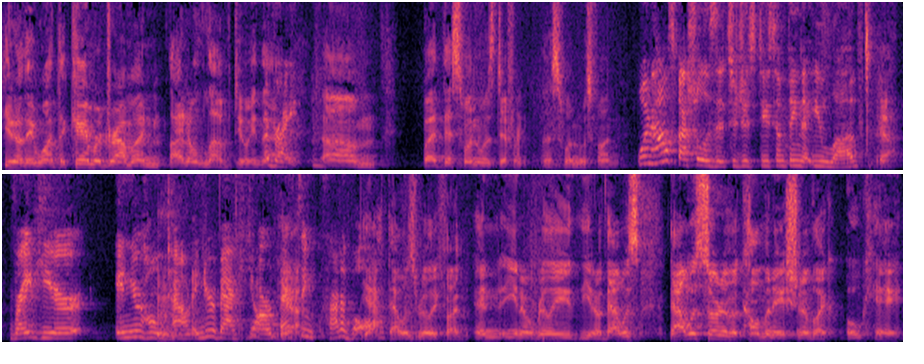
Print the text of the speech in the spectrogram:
you know they want the camera drama, and I don't love doing that. Right. Um, but this one was different. This one was fun. Well, and how special is it to just do something that you love Yeah. right here in your hometown, in your backyard? That's Yeah. incredible. Yeah, that was really fun, and you know, really, you know, that was that was sort of a culmination of like, okay,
